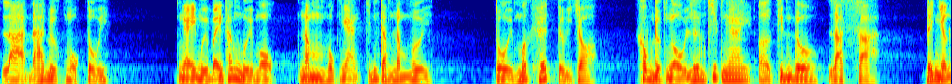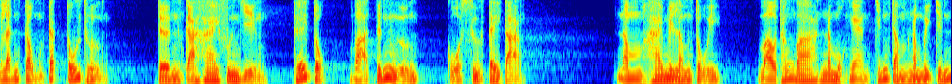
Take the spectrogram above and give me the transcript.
là đã được một tuổi. Ngày 17 tháng 11 năm 1950, tôi mất hết tự do, không được ngồi lên chiếc ngai ở Kinh đô Lhasa để nhận lãnh trọng trách tối thượng trên cả hai phương diện thế tục và tín ngưỡng của xứ Tây Tạng. Năm 25 tuổi, vào tháng 3 năm 1959,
